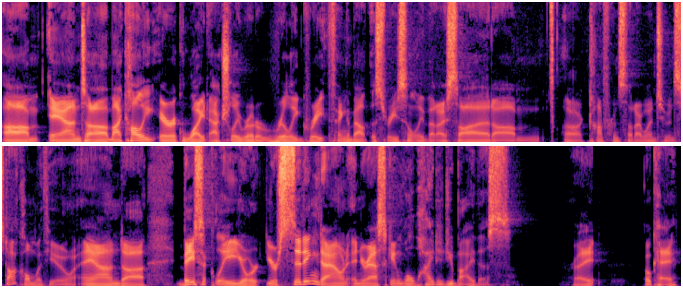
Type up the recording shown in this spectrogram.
Um, and uh, my colleague Eric White actually wrote a really great thing about this recently that I saw at um, a conference that I went to in Stockholm with you. And uh, basically, you're you're sitting down and you're asking, well, why did you buy this? Right? Okay.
